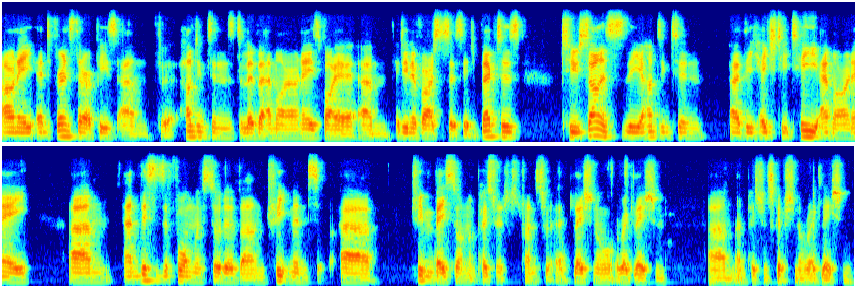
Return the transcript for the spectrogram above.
RNA interference therapies um, for Huntington's deliver mRNAs via um, adenovirus-associated vectors to silence the huntingtin, uh, the HTT mRNA, um, and this is a form of sort of um, treatment uh, treatment based on post-translational regulation um, and post-transcriptional regulation.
